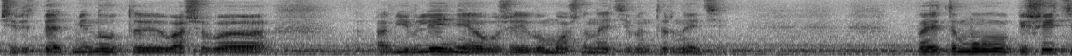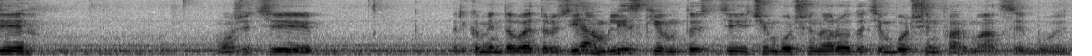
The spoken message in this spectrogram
Через 5 минут вашего объявления уже его можно найти в интернете. Поэтому пишите, можете рекомендовать друзьям, близким. То есть чем больше народа, тем больше информации будет.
